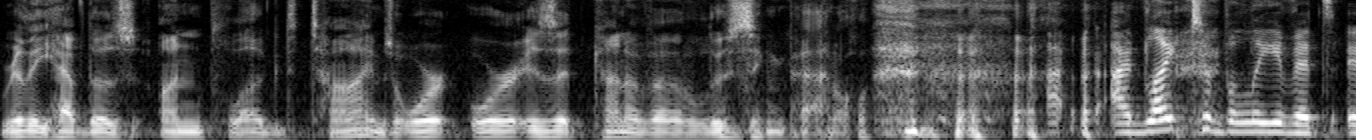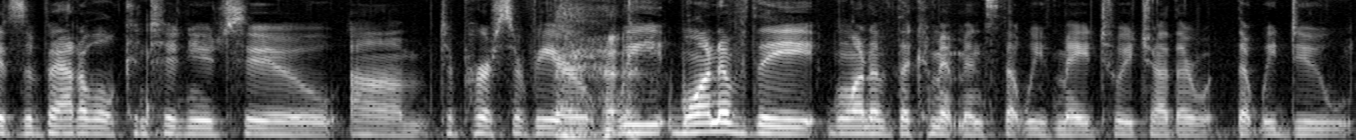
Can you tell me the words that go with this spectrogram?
really have those unplugged times, or or is it kind of a losing battle? I'd like to believe it's it's a battle we'll continue to um, to persevere. We one of the one of the commitments that we've made to each other that we do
